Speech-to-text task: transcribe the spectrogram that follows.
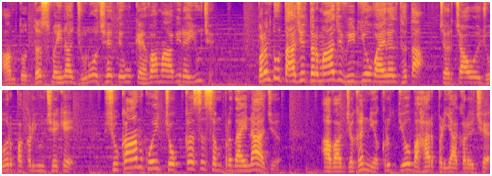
આમ તો દસ મહિના જૂનો છે તેવું કહેવામાં આવી રહ્યું છે. પરંતુ તાજેતરમાં જ વીડિયો વાયરલ થતા ચર્ચાઓએ જોર પકડ્યું છે કે, શું કામ કોઈ ચોક્કસ સંપ્રદાયના જ આવા જઘન્ય કૃત્યો બહાર પડ્યા કરે છે?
